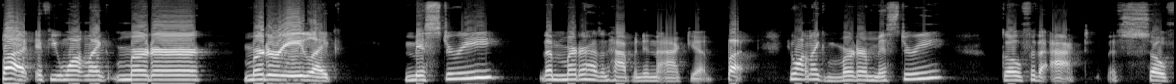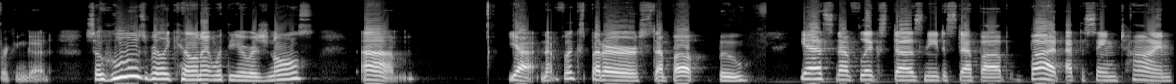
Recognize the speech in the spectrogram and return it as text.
But if you want like murder, murdery, like mystery, the murder hasn't happened in the act yet. But if you want like murder mystery, go for the act. It's so freaking good. So Hulu's really killing it with the originals. Um, yeah, Netflix better step up, boo. Yes, Netflix does need to step up, but at the same time,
